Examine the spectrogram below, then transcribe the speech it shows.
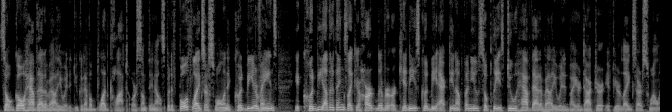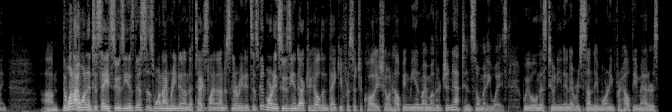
So go have that evaluated. You could have a blood clot or something else. But if both legs are swollen it could be your veins it could be other things like your heart, liver, or kidneys could be acting up on you. So please do have that evaluated by your doctor if your legs are swelling. Um, the one I wanted to say, Susie, is this is one I'm reading on the text line, and I'm just going to read it. It says, Good morning, Susie and Dr. Hilden. Thank you for such a quality show and helping me and my mother, Jeanette, in so many ways. We will miss tuning in every Sunday morning for Healthy Matters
